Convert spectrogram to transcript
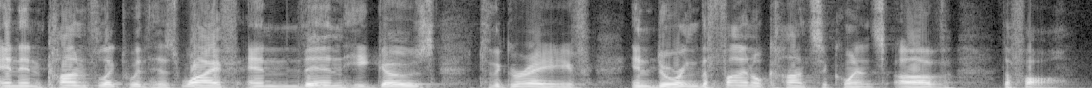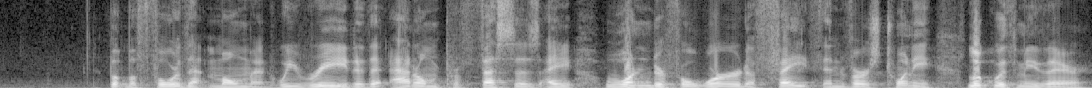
and in conflict with his wife, and then he goes to the grave, enduring the final consequence of the fall. But before that moment, we read that Adam professes a wonderful word of faith in verse 20. Look with me there.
